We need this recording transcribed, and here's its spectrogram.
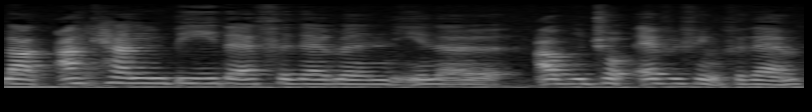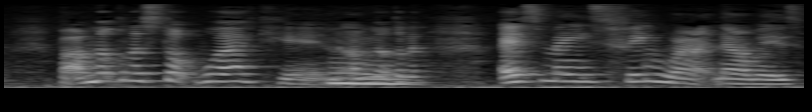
like I can be there for them and you know I will drop everything for them but I'm not going to stop working I'm not Mm. going to Esme's thing right now is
